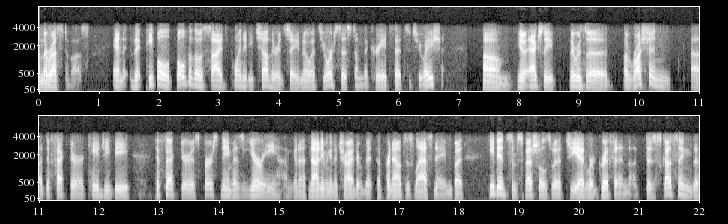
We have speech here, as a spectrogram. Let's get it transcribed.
and the rest of us. And that people, both of those sides point at each other and say, no, it's your system that creates that situation. Um, you know, actually, there was a, a Russian uh, defector, a KGB defector. His first name is Yuri. I'm gonna not even gonna try to uh, pronounce his last name, but he did some specials with G. Edward Griffin uh, discussing the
